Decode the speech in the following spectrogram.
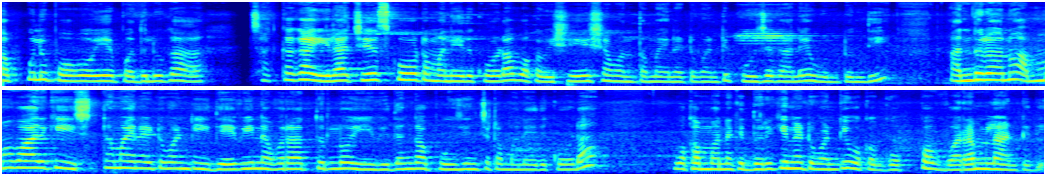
తప్పులు పోయే బదులుగా చక్కగా ఇలా చేసుకోవటం అనేది కూడా ఒక విశేషవంతమైనటువంటి పూజగానే ఉంటుంది. అందులోనూ అమ్మవారికి ఇష్టమైనటువంటి దేవీ నవరాత్రుల్లో ఈ విధంగా పూజించటం అనేది కూడా ఒక మనకి దొరికినటువంటి ఒక గొప్ప వరం లాంటిది.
